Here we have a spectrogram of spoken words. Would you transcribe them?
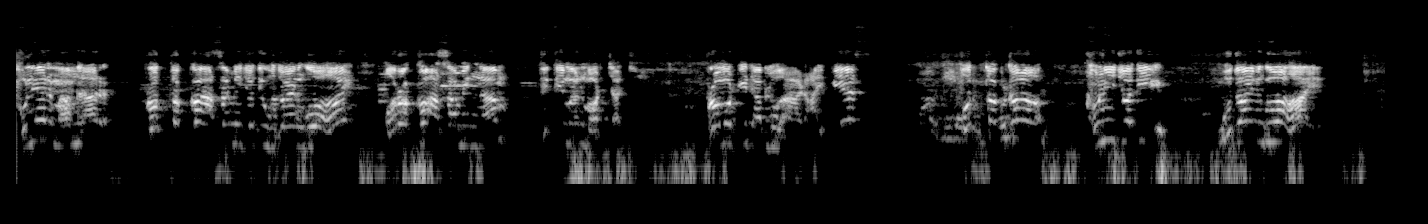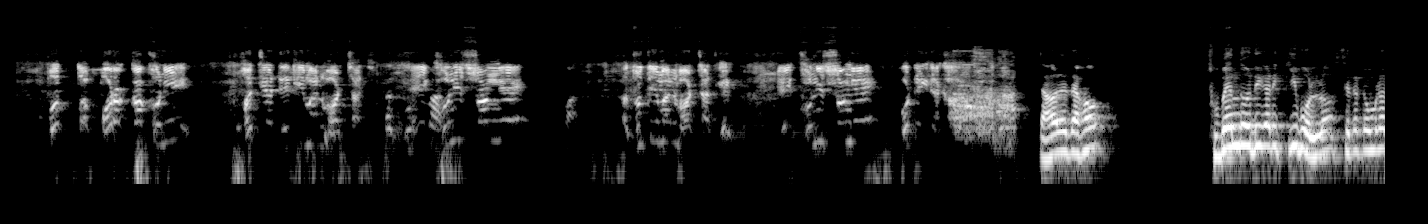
খুনের মামলার প্রত্যক্ষ আসামি যদি উদয়ন গুহ হয়, পরোক্ষ আসামির নাম Dwitiman Bhattacharya. Promotee W R IPS প্রত্যক্ষ খুনি যদি উদয়ন গুহ হয় পরোক্ষ খুনি ভট্টাচার্য। এই খুনির সঙ্গে ভট্টাচার্য। এই খুনির সঙ্গে ওটাই দেখা তাহলে দেখো, শুভেন্দু অধিকারী কি বলল সেটা তোমরা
